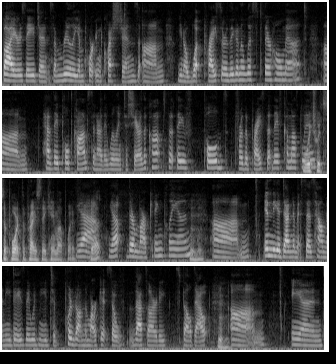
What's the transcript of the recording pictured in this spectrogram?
buyer's agent some really important questions. Um, you know, what price are they going to list their home at? Have they pulled comps and are they willing to share the comps that they've pulled for the price that they've come up with? Which would support the price they came up with. Yeah. Yep. Their marketing plan. Mm-hmm. Um, in the addendum, it says how many days they would need to put it on the market, so that's already spelled out. Mm-hmm. Um, and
